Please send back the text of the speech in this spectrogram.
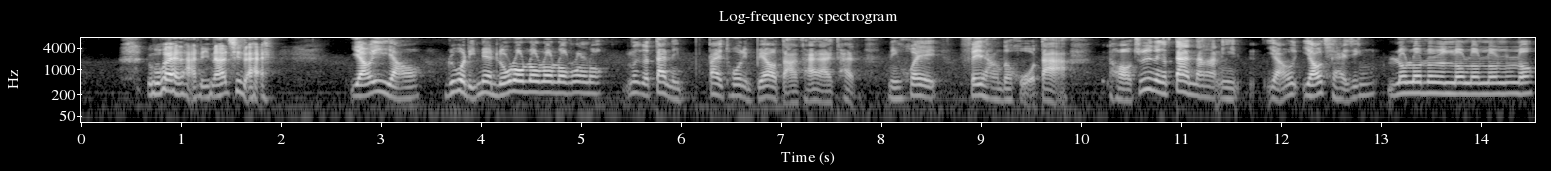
不会啦，你拿起来摇一摇，如果里面咯咯咯咯咯咯咯，那个蛋你拜托你不要打开来看，你会非常的火大。好，就是那个蛋呐、啊，你摇摇起来已经咯咯咯咯咯咯咯咯咯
